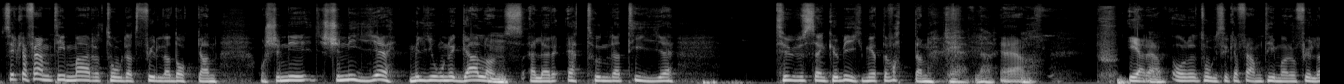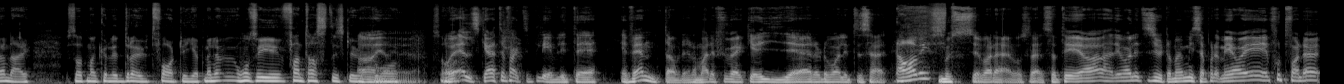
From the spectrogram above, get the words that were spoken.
cirka fem timmar tog det att fylla dockan och 29, 29 miljoner gallons Mm. eller 110 000 kubikmeter vatten Jävlar. eh, är det. Och det tog cirka fem timmar att fylla den där så att man kunde dra ut fartyget. Men hon ser ju fantastisk ut. Ja, ja, och, ja. så. Och jag älskar att det faktiskt blev lite event av det. De hade fyrverkerier och det var lite så här. ja visst. Musse var där och så där. Så det, ja, det var lite surt om jag missade på det. Men jag är fortfarande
